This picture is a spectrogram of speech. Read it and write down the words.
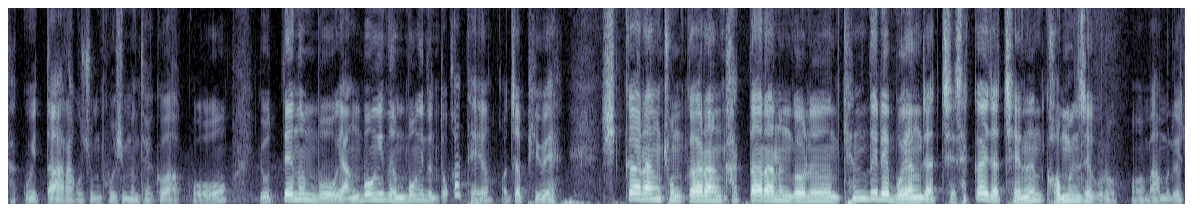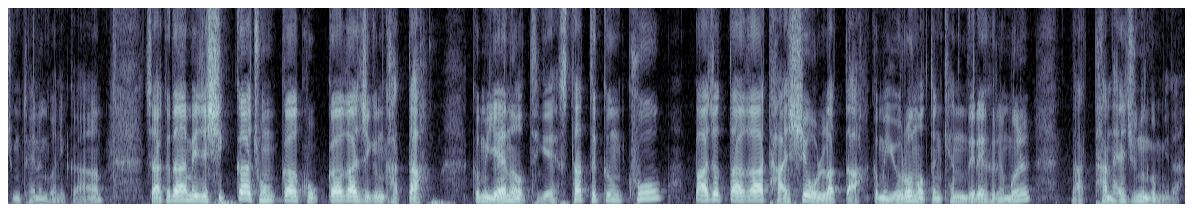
갖고 있다라고 좀 보시면 될 것 같고 요때는 뭐 양봉이든 음봉이든 똑같아요. 어차피 왜? 시가랑 종가랑 같다라는 거는 캔들의 모양 자체 색깔 자체는 검은색으로 어, 마무리가 좀 되는 거니까. 자 그 다음에 이제 시가 종가 고가가 지금 같다. 그러면 얘는 어떻게? 스타트 끊고 빠졌다가 다시 올랐다. 그러면 요런 어떤 캔들의 흐름을 나타내 주는 겁니다.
